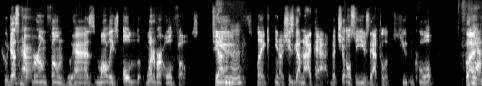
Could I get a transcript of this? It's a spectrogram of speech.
who doesn't have her own phone, who has Molly's old one of our old phones to Yeah. use, Mhm. like you know, she's got an iPad, but she'll also use that to look cute and cool. But yeah.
